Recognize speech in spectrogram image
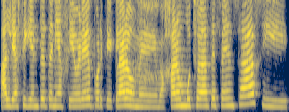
Al día siguiente tenía fiebre porque, claro, me bajaron mucho las defensas y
